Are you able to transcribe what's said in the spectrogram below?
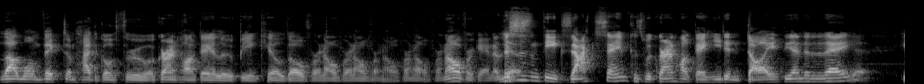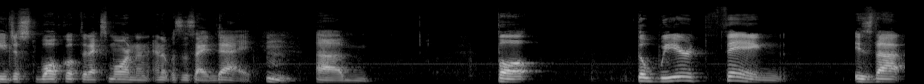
that one victim had to go through a Groundhog Day loop, being killed over and over and over and over and over and over again? Now, this Yeah. isn't the exact same because with Groundhog Day, he didn't die at the end of the day. Yeah. He just woke up the next morning and it was the same day. Mm. Um, but the weird thing is that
